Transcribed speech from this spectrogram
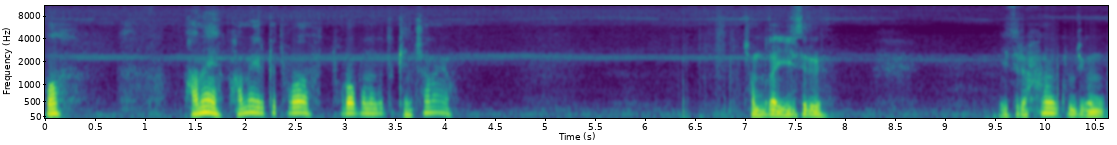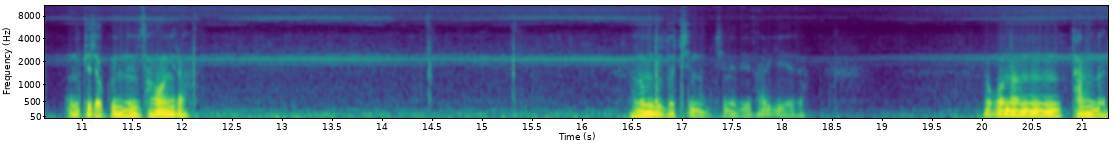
뭐 밤에 밤에 이렇게 돌아 돌아보는 것도 괜찮아요. 전부 다 이슬을 이슬을 한 움큼 지금 움켜잡고 있는 상황이라 여러분들도 진, 지네들이 살기 위해서. 요거는 당근.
